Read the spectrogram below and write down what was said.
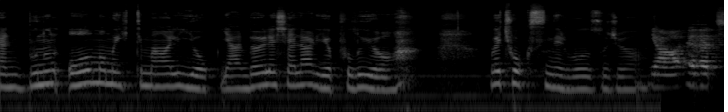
yani bunun olmama ihtimali yok. Yani böyle şeyler yapılıyor. Ve çok sinir bozucu. Ya evet.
